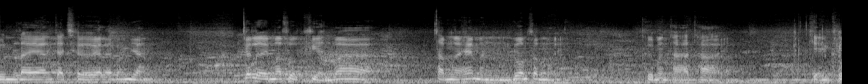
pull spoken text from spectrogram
รุนแรงจะเชยอะไรบางอย่าง ก็เลยมาฝึกเขียนว่าทำไงให้มันร่วมสมัย คือมันท้าทาย เขียนโคร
